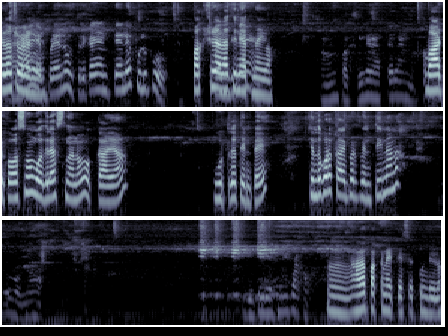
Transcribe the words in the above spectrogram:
ఇలా చూడండి. ఎప్పుడైనా ఉసిరికాయ అంటేనే పులుపు. పక్షులు ఎలా తినేస్తున్నాయో. వాటి కోసం వదిలేస్తున్నాను. ఒక కాయ పూర్తిగా తింటే. కింద కూడా కాయ పడిపోయింది. తినానా అలా పక్కన పెట్టేసా కుండీలో.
